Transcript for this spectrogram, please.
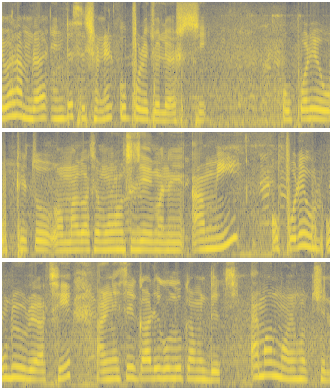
এবার আমরা ইন্টারসেকশনের উপরে চলে আসছি। উপরে উঠে তো আমার কাছে মনে হচ্ছে যে মানে আমি উপরে উড়ে উড়ে আছি আর নিচে গাড়িগুলোকে আমি দেখছি। এমন মনে হচ্ছিল।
